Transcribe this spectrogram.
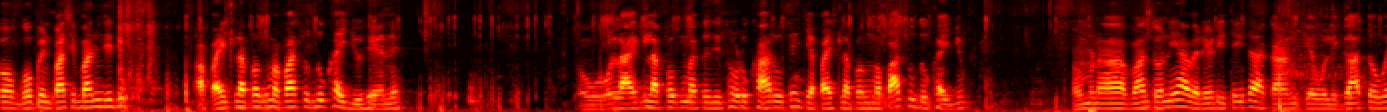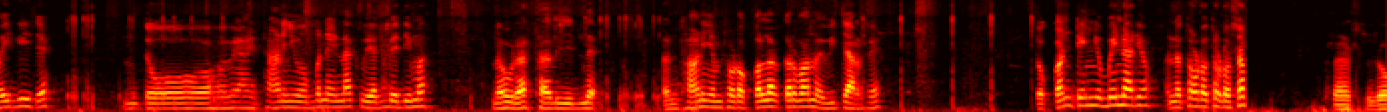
તો ગોપીન પાછી બાંધી દીધી. આ પાછલા પગમાં પાછું દુખાઈ ગયું છે એને. ઓલા આગલા પગમાં તો હજી થોડું ખારું થઈ ગયા, પાછલા પગમાં પાછું દુખાઈ ગયું. હમણાં વાંધો નહીં આવે રેડી થઈ જાય કારણ કે ઓલી ગાતો વહી ગઈ છે. તો હવે આ ઠાણીઓ બનાવી નાખવી એક બે દીમાં. નવરાત્રી એટલે. અને ઠાણી એમ થોડો કલર કરવાનો વિચાર છે. તો કન્ટિન્યુ બન્યા રહ્યો અને થોડો થોડો ફ્રેન્ડ્સ જો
